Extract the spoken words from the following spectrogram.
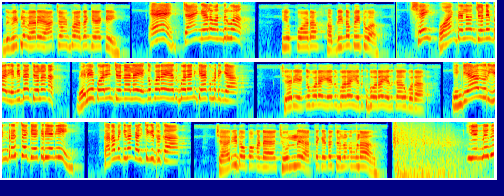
இந்த வீட்டுல வேற யார் சமைப்பா? அதான் கேக்கே ஏ சாயங்காலம் வந்துருவான் எப்போடா? அப்படின்னா போயிட்டு வா. சே வாங்கிட்டலாம் சொன்னேன் பாரு என்னதான் சொல்லணும் வெளியே போறேன்னு சொன்னாலே எங்க போற? ஏது போறேன்னு கேட்க மாட்டீங்க. சரி எங்க போறா? ஏது போறா? எதுக்கு போறா? எதுக்காக போறா? எங்கேயாவது ஒரு இன்ட்ரெஸ்டா கேக்குறியா நீ? கடமைக்கு தான் கழிச்சுக்கிட்டு இருக்கா. சரி டோப்பா மாட்டேன் சொல்லு. அத்தை கேட்டா சொல்லணும்ல. என்னது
